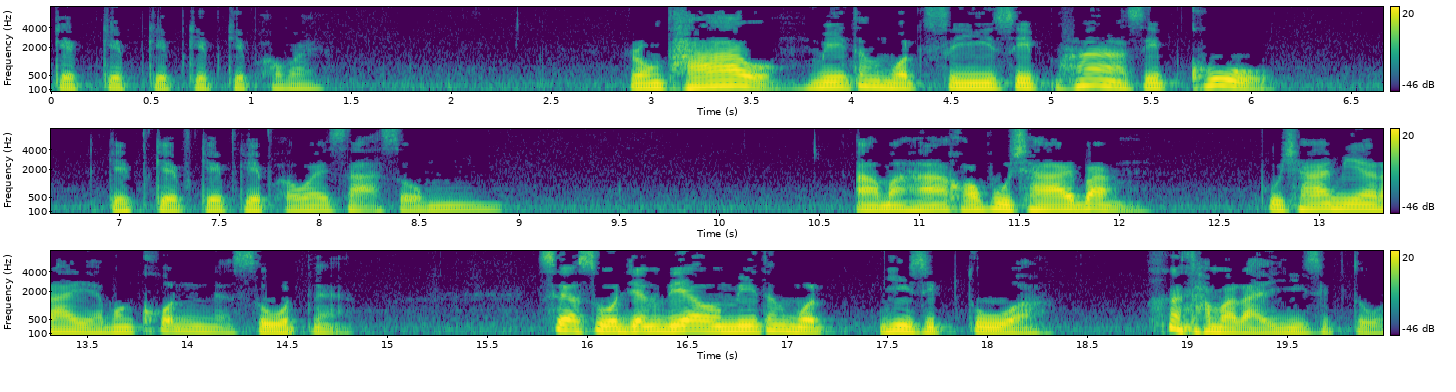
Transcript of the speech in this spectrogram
เก็บเก็บเก็บเก็บเก็บเอาไว้ รองเท้ามีทั้งหมดสี่สิบห้าสิบคู่ เก็บเก็บเก็บเก็บเอาไว้สะสมเอามาหาของผู้ชายบ้าง ผู้ชายมีอะไรอะบางคนเนี่ยสูตรเนี่ยเสื้อสูตรอย่างเดียวมีทั้งหมดยี่สิบตัว ทำอะไรยี่สิบตัว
